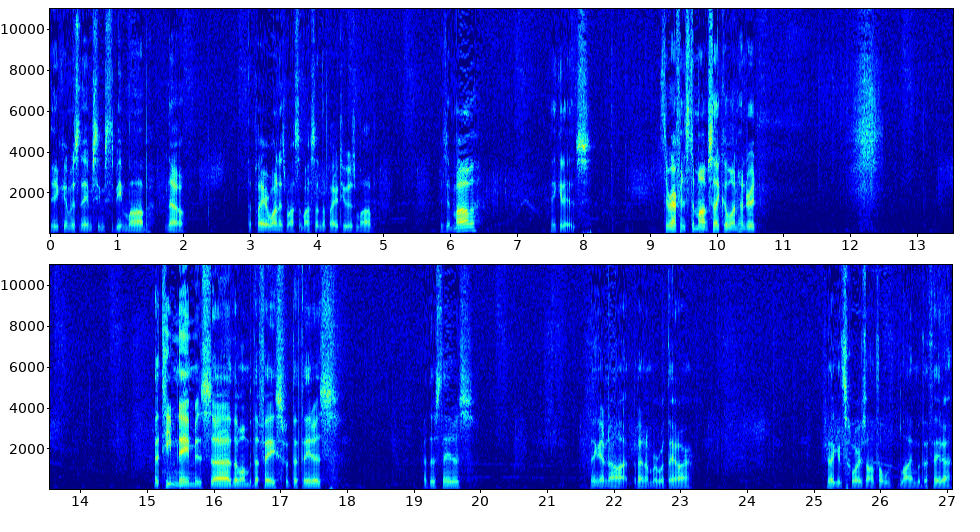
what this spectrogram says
The Akuma's name seems to be Mob. No. The player 1 is Masa Masa and the player 2 is Mob. Is it Mob? I think it is. It's a reference to Mob Psycho 100. The team name is uh, the one with the face with the thetas. Are those thetas? I think they're not, but I don't remember what they are. I feel like it's horizontal line with the theta.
